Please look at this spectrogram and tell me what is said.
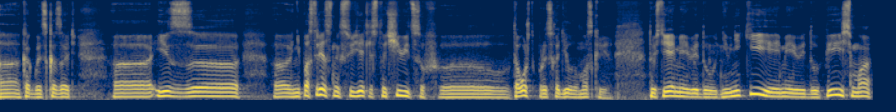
э, как бы это сказать, э, из э, непосредственных свидетельств очевидцев э, того, что происходило в Москве. То есть я имею в виду дневники, я имею в виду письма,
